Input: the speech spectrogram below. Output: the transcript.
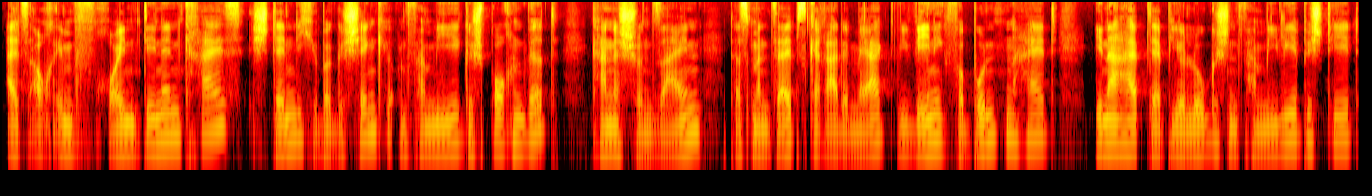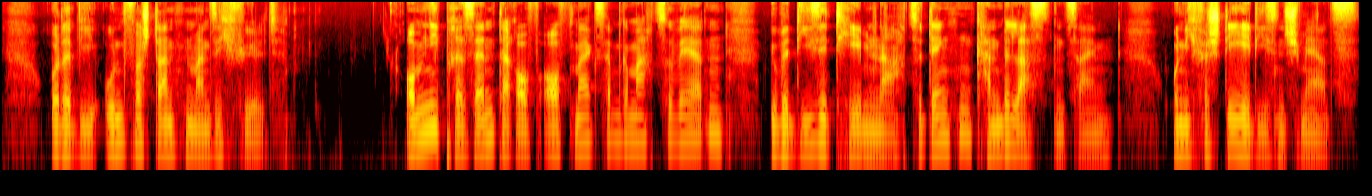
als auch im Freundinnenkreis ständig über Geschenke und Familie gesprochen wird, kann es schon sein, dass man selbst gerade merkt, wie wenig Verbundenheit innerhalb der biologischen Familie besteht oder wie unverstanden man sich fühlt. Omnipräsent darauf aufmerksam gemacht zu werden, über diese Themen nachzudenken, kann belastend sein. Und ich verstehe diesen Schmerz.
